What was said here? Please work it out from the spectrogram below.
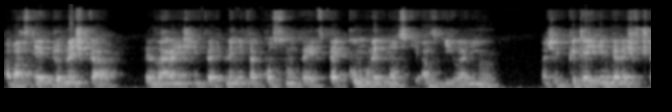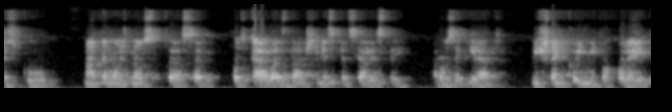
A vlastně do dneška ten zahraniční trh není tak posunutý v té komunitnosti a sdílení. Hmm. Takže kde jinde než v Česku máte možnost se potkávat s dalšími specialisty a rozebírat myšlenkovými pochody,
